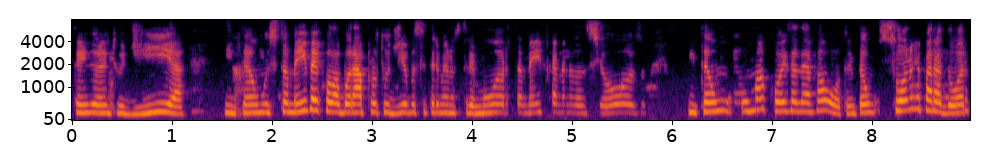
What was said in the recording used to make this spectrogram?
tem durante o dia. Então, isso também vai colaborar para outro dia você ter menos tremor, também ficar menos ansioso. Então, uma coisa leva a outra. Então, sono reparador,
